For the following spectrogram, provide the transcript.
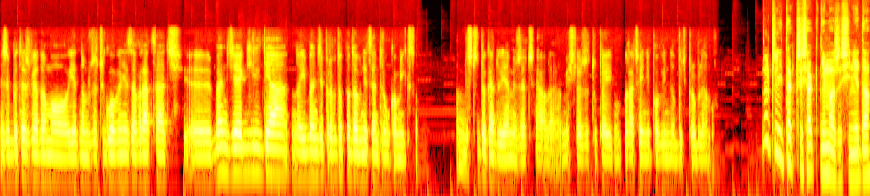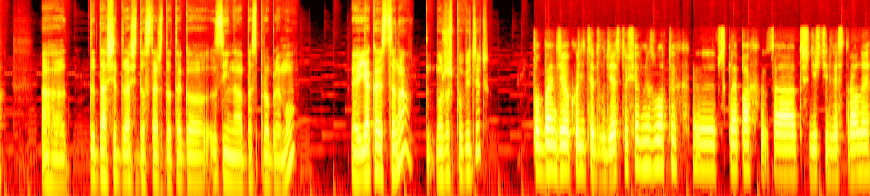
żeby też wiadomo jedną rzecz głowy nie zawracać. Y, będzie gildia, no i będzie prawdopodobnie centrum komiksu. Jeszcze dogadujemy rzeczy, ale myślę, że tutaj raczej nie powinno być problemów. No czyli tak czy siak nie ma, że się nie da. da, się, da się dostać do tego Zina bez problemu. Y, jaka jest cena? Możesz powiedzieć? To będzie okolice 27 zł y, w sklepach za 32 strony,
